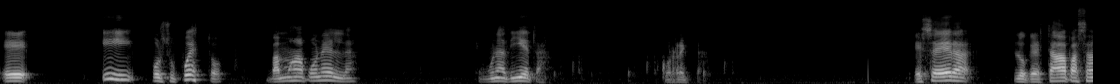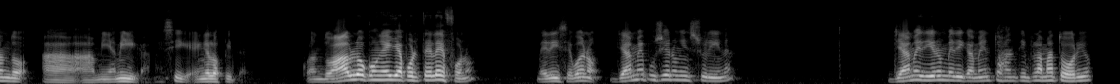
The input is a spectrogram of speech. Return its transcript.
Eh, y, por supuesto, vamos a ponerla en una dieta correcta. Ese era lo que estaba pasando a, a mi amiga, me sigue, en el hospital. Cuando hablo con ella por teléfono, me dice, bueno, ya me pusieron insulina, ya me dieron medicamentos antiinflamatorios,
